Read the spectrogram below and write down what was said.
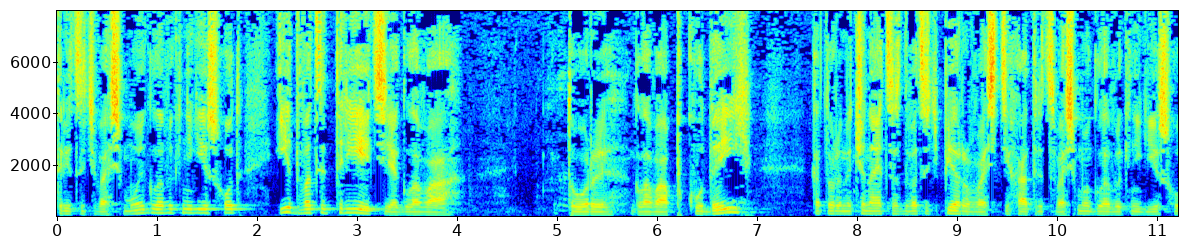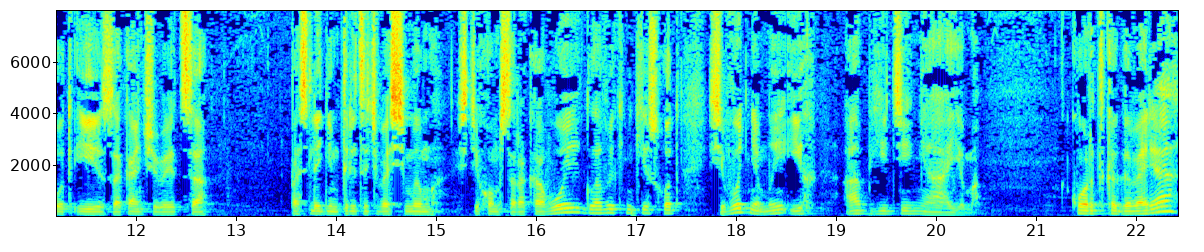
38 главы книги Исход, и 23 глава Торы, глава Пкудей, которая начинается с 21 стиха 38 главы книги Исход и заканчивается последним 38 стихом 40 главы книги Исход, сегодня мы их объединяем. Коротко говоря,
